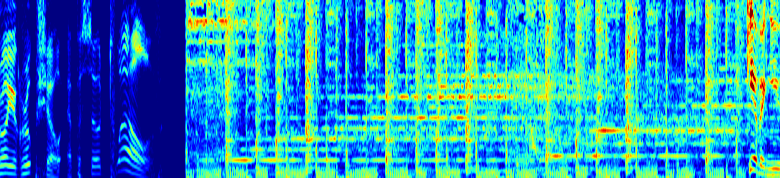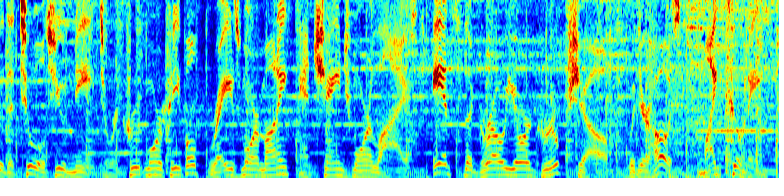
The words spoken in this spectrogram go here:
Grow Your Group Show, episode 12. Giving you the tools you need to recruit more people, raise more money, and change more lives. It's the Grow Your Group Show with your host, Mike Cooney.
